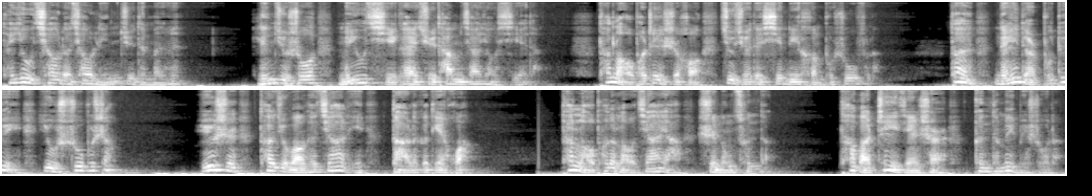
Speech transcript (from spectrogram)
他又敲了敲邻居的门，邻居说没有乞丐去他们家要鞋的。他老婆这时候就觉得心里很不舒服了，但哪点不对又说不上，于是他就往他家里打了个电话。他老婆的老家呀是农村的，他把这件事儿跟他妹妹说了。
